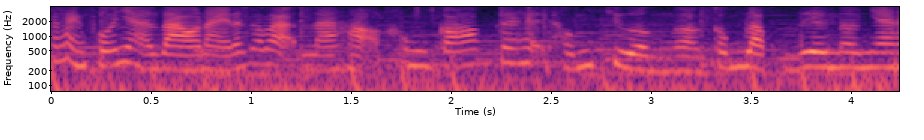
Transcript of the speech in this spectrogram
Cái thành phố nhà giàu này đó các bạn là họ không có cái hệ thống trường công lập riêng đâu nha.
